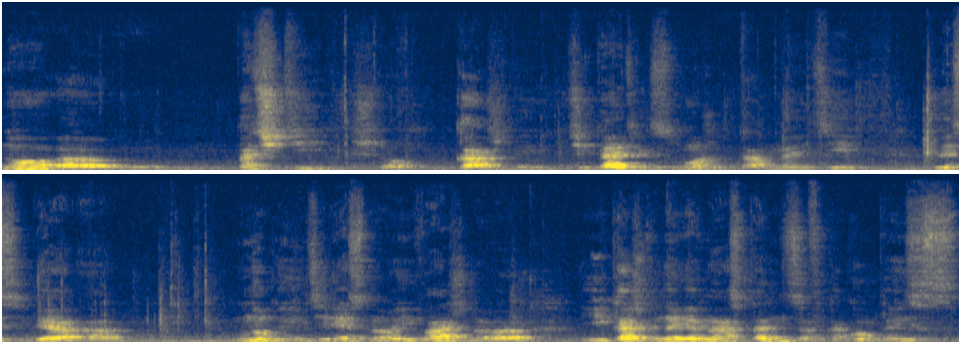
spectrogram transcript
но почти, что каждый читатель сможет там найти для себя а, много интересного и важного, и каждый, наверное, останется в каком-то из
